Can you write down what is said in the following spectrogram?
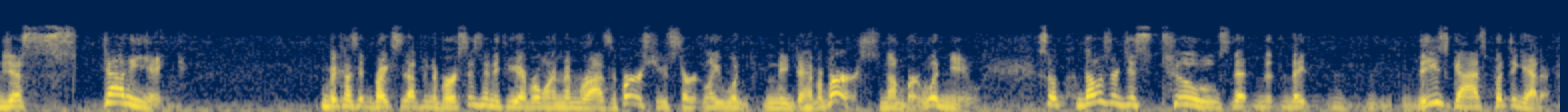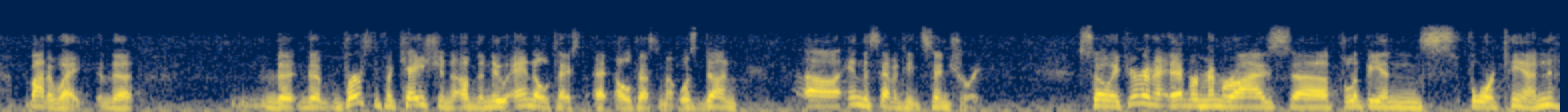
just studying because it breaks it up into verses. And if you ever want to memorize a verse, you certainly would need to have a verse number, wouldn't you? So those are just tools that they, these guys put together. By the way, the the, the versification of the New and Old, Test, Old Testament was done uh, in the 17th century. So if you're going to ever memorize uh, Philippians 4:10,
